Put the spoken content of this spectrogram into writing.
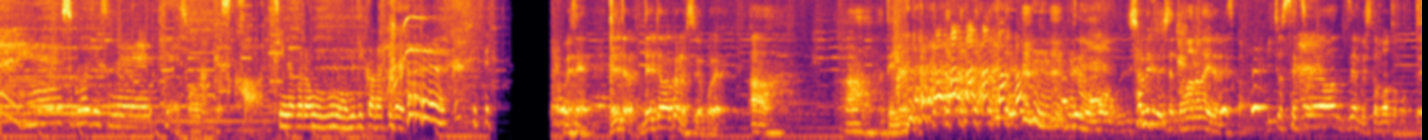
へえすごいですね。へえそうなんですか。って言いながらもう右から左。からごめんなさい。大体大体わかるんですよこれ。ああああって言うでももう喋りとして止まらないじゃないですか。一応説明は全部しとこうと思って。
